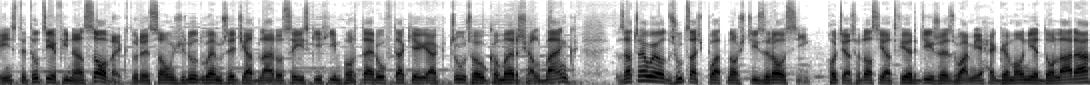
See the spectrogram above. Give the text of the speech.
Instytucje finansowe, które są źródłem życia dla rosyjskich importerów, takie jak Chuzhou Commercial Bank, zaczęły odrzucać płatności z Rosji. Chociaż Rosja twierdzi, że złamie hegemonię dolara,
